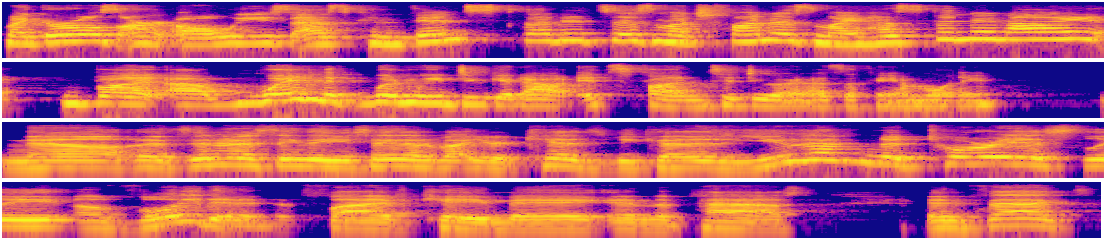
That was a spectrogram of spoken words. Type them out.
My girls aren't always as convinced that it's as much fun as my husband and i but um, when when we do get out it's fun to do it as a family. Now, it's interesting that you say that about your kids because you have notoriously avoided 5K May in the past. In fact,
